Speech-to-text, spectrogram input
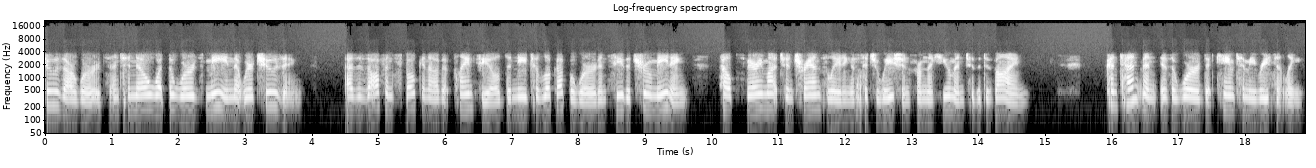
choose our words and to know what the words mean that we're choosing. As is often spoken of at Plainfield, the need to look up a word and see the true meaning helps very much in translating a situation from the human to the divine. Contentment is a word that came to me recently.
